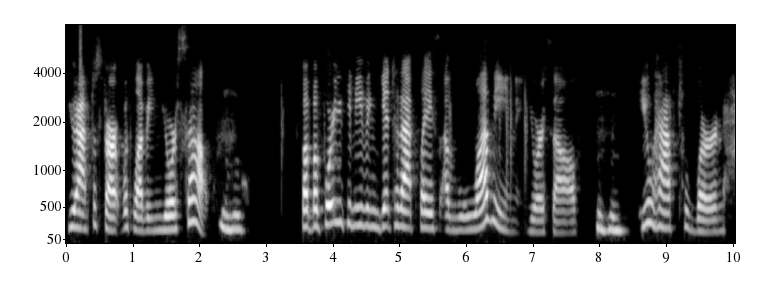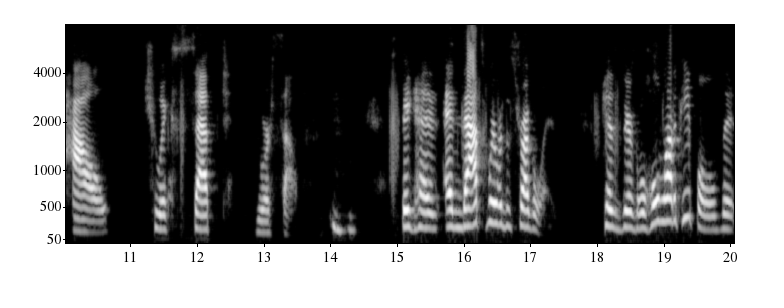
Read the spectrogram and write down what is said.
you have to start with loving yourself. Mhm. But before you can even get to that place of loving yourself, Mhm. you have to learn how to accept yourself. Mhm. Because, and that's where the struggle is. Because there's a whole lot of people that,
